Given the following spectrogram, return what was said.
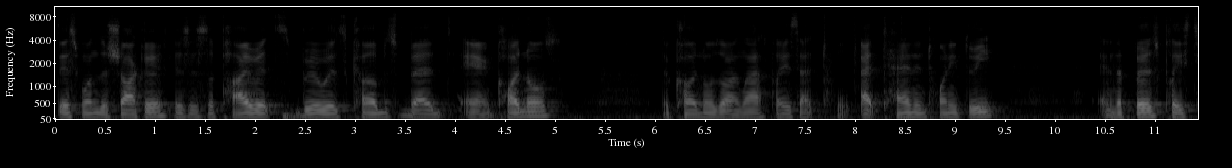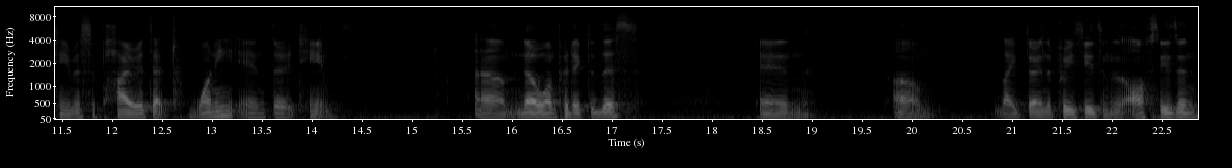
This one's a shocker. This is the Pirates, Brewers, Cubs, Reds, and Cardinals. The Cardinals are in last place at tw- at 10 and 23. And the first place team is the Pirates at 20 and 13. Um, no one predicted this. And um, like during the preseason and the off season.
